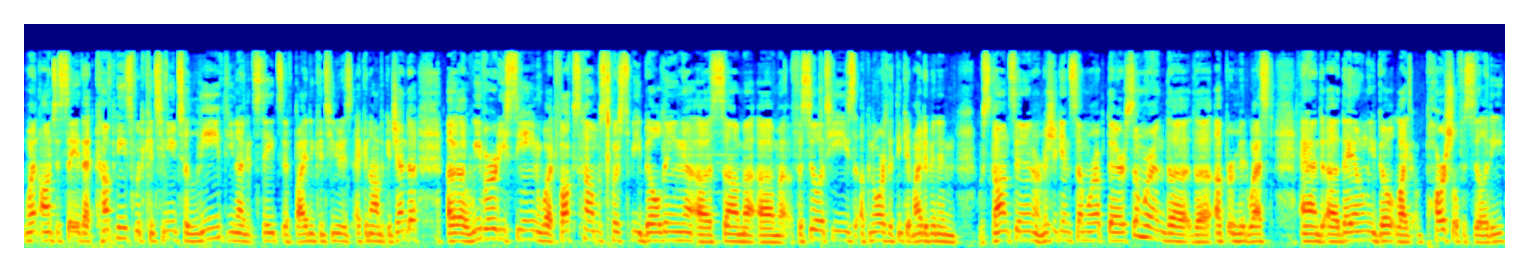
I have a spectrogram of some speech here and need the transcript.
went on to say that companies would continue to leave the United States if Biden continued his economic agenda. Uh, we've already seen what Foxconn was supposed to be building uh, some um, facilities up north. I think it might have been in Wisconsin or Michigan, somewhere up there, somewhere in the, the upper Midwest. And uh, they only built like a partial facility.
